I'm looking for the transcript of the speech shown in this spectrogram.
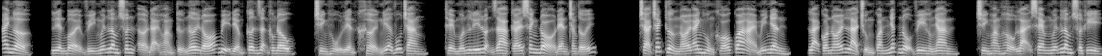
ai ngờ, liền bởi vì Nguyễn Lâm Xuân ở đại hoàng tử nơi đó bị điểm cơn giận không đâu, trình hủ liền khởi nghĩa vũ trang, thề muốn lý luận ra cái xanh đỏ đen trắng tới. Chả trách thường nói anh hùng khó qua ải mỹ nhân, lại có nói là trùng quan nhất nộ vi hồng nhan, trình hoàng hậu lại xem Nguyễn Lâm Xuân khi,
